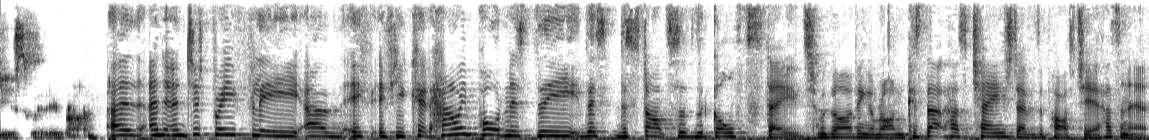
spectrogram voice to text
issues with Iran. And, and, and just briefly, um, if, if you could, how important is the, the, the stance of the Gulf states regarding Iran? Because that has changed over the past year, hasn't it?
